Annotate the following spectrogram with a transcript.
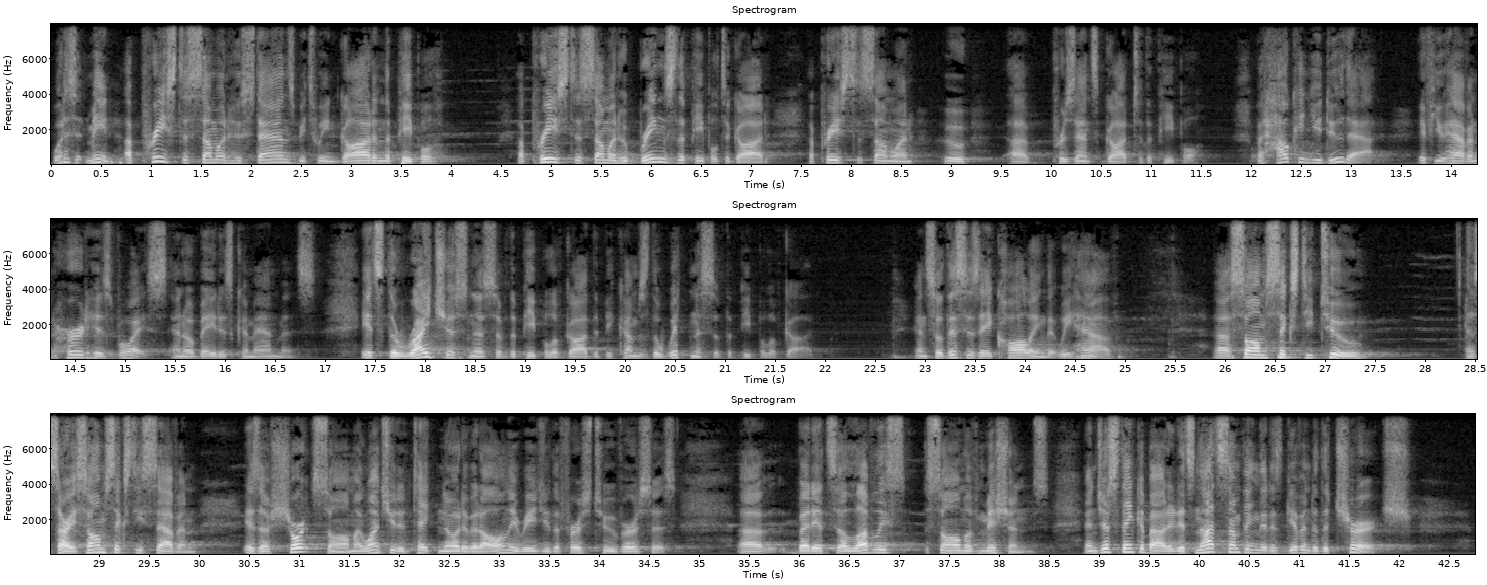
What does it mean? A priest is someone who stands between God and the people. A priest is someone who brings the people to God. A priest is someone who uh, presents God to the people. But how can you do that if you haven't heard his voice and obeyed his commandments? It's the righteousness of the people of God that becomes the witness of the people of God. And so this is a calling that we have. Uh, Psalm 62, uh, sorry, Psalm 67 is a short psalm. I want you to take note of it. I'll only read you the first two verses. Uh, but it's a lovely psalm of missions. And just think about it. It's not something that is given to the church,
